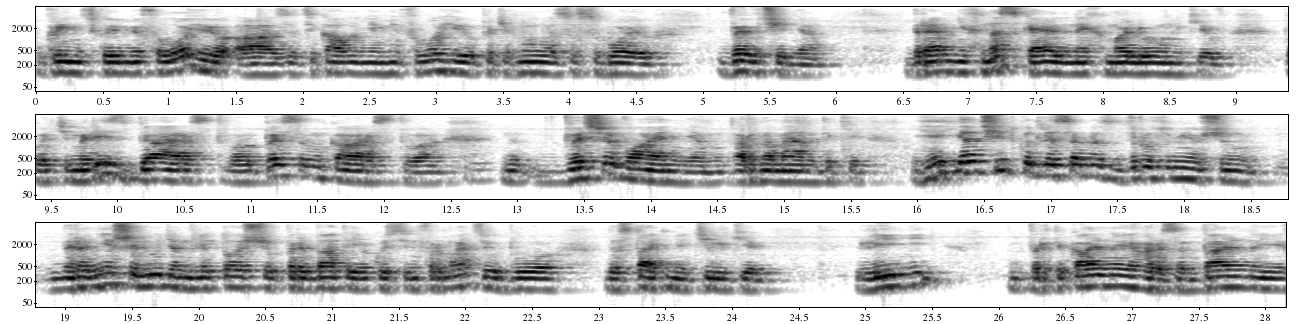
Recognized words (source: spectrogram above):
українською міфологією, а зацікавлення міфологією потягнуло за собою вивчення древніх наскельних малюнків, потім різьбярства, писанкарства, вишивання, орнаментики. І я чітко для себе зрозумів, що раніше людям для того, щоб передати якусь інформацію, було достатньо тільки ліній, вертикальної, горизонтальної,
